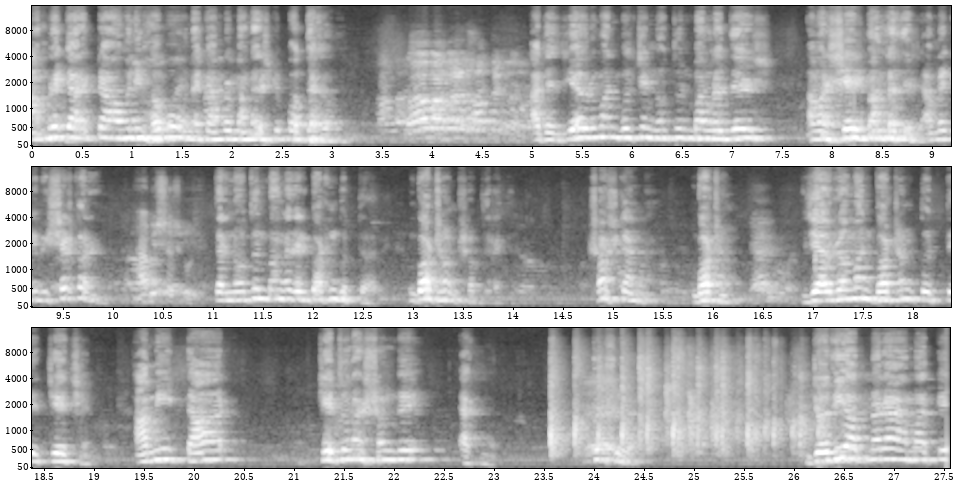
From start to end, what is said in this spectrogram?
আমরা কি আরেকটা আওয়ামী লীগ হব নাকি আমরা বাংলাদেশকে পথ দেখাবো? আচ্ছা জিয়াউর রহমান বলছেন নতুন বাংলাদেশ আমার শেষ বাংলাদেশ। আমরা কি বিশ্বাস করেন? হ্যাঁ বিশ্বাস করি। তার নতুন বাংলাদেশ গঠন করতে হবে। গঠন শব্দটা কি? সংস্কার না গঠন। জিয়াউর রহমান গঠন করতে চেয়েছেন। আমি তার চেতনার সঙ্গে একমত। খুব সুন্দর। যদি আপনারা আমাকে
